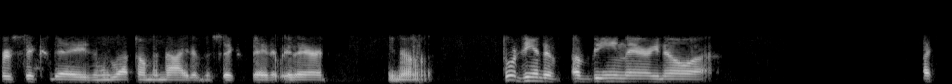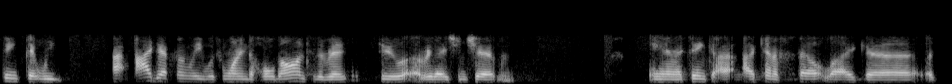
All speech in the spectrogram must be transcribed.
for six days, and we left on the night of the sixth day that we were there. You know, towards the end of of being there, you know, uh, I think that we, I, I definitely was wanting to hold on to the re- to a relationship, and, and I think I, I kind of felt like uh, like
